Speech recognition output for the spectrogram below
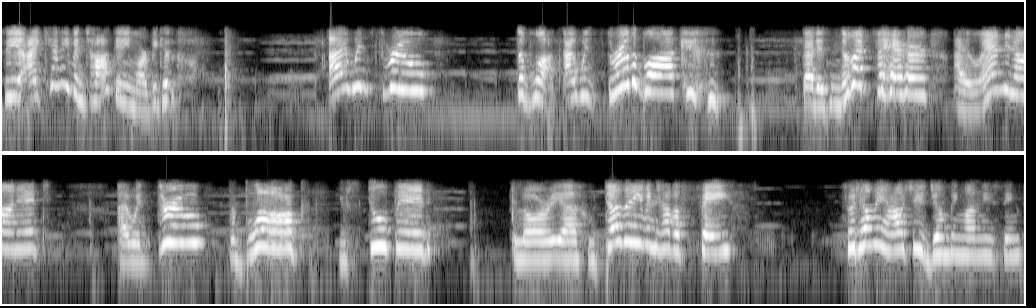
See, I can't even talk anymore because I went through the block. I went through the block. that is not fair. I landed on it. I went through the block! You stupid Gloria, who doesn't even have a face. So tell me how she's jumping on these things.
